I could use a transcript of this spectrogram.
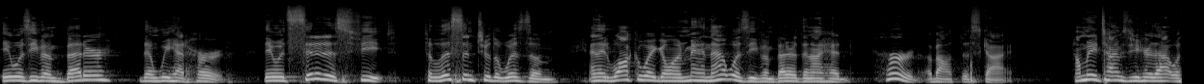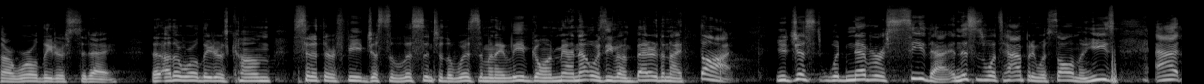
it was even better than we had heard. They would sit at his feet to listen to the wisdom, and they'd walk away going, Man, that was even better than I had heard about this guy. How many times do you hear that with our world leaders today? That other world leaders come, sit at their feet just to listen to the wisdom, and they leave going, Man, that was even better than I thought. You just would never see that. And this is what's happening with Solomon. He's at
